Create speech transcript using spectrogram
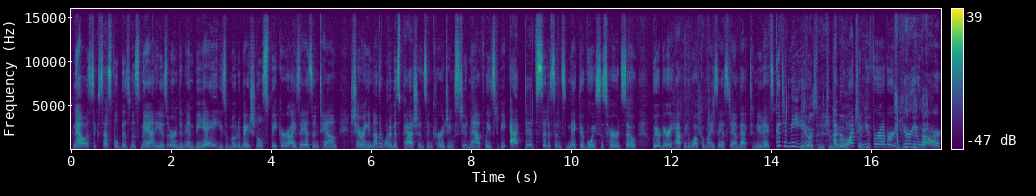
Now a successful businessman, he has earned an MBA. He's a motivational speaker. Isaiah's in town sharing another one of his passions, encouraging student athletes to be active citizens and make their voices heard. So we are very happy to welcome Isaiah Stanback to New Day. It's good to meet you. It's nice to meet you been watching you you. forever, and here you are.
